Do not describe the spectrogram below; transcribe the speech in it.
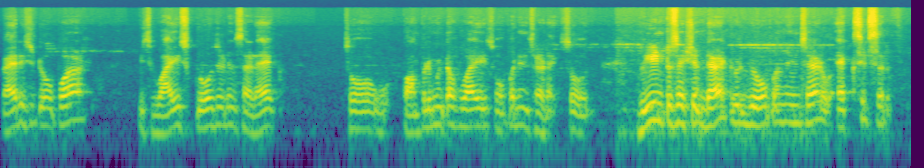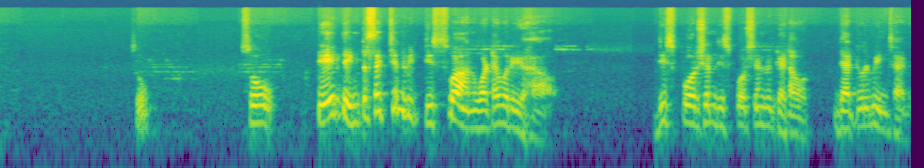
Where is it open? Is y is closed inside X. So complement of y is open inside X. So v intersection that will be open inside X itself. So so take the intersection with this one, whatever you have. This portion, this portion will get out. That will be inside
